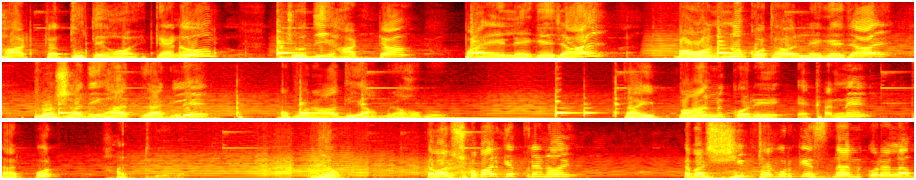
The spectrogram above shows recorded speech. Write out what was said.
হাতটা ধুতে হয়। কেন? যদি হাতটা পায়ে লেগে যায় বা অন্য কোথাও লেগে যায়, প্রসাদী হাত লাগলে অপরাধী আমরা হব। তাই পান করে এখানে তারপর হাত ধুয়ে দেয় নিয়ম। এবার সবার ক্ষেত্রে নয়, এবার শিব ঠাকুরকে স্নান করালাম।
